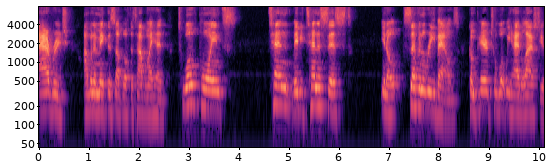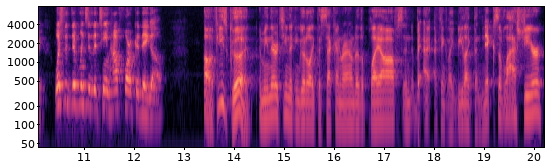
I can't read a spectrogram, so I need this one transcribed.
average? I'm going to make this up off the top of my head 12 points, 10, maybe 10 assists, you know, seven rebounds compared to what we had last year. What's the difference in the team? How far could they go? Oh, if he's good, I mean, they're a team that can go to like the second round of the playoffs, and I, think like be like the Knicks of last year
